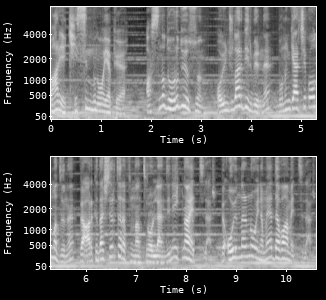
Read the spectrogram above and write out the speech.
Var ya kesin bunu o yapıyor. Aslında doğru diyorsun. Oyuncular birbirine bunun gerçek olmadığını ve arkadaşları tarafından trollendiğini ikna ettiler ve oyunlarını oynamaya devam ettiler.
